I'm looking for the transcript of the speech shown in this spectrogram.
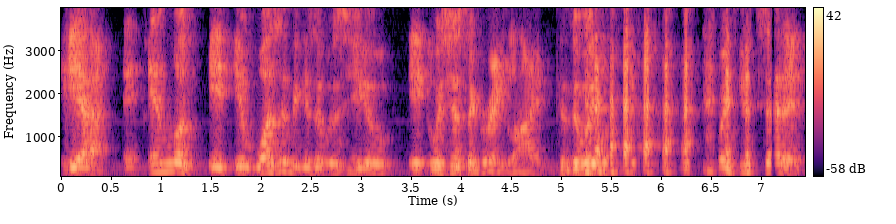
Yeah, and look, it, it wasn't because it was you. It was just a great line because it was when you said it,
